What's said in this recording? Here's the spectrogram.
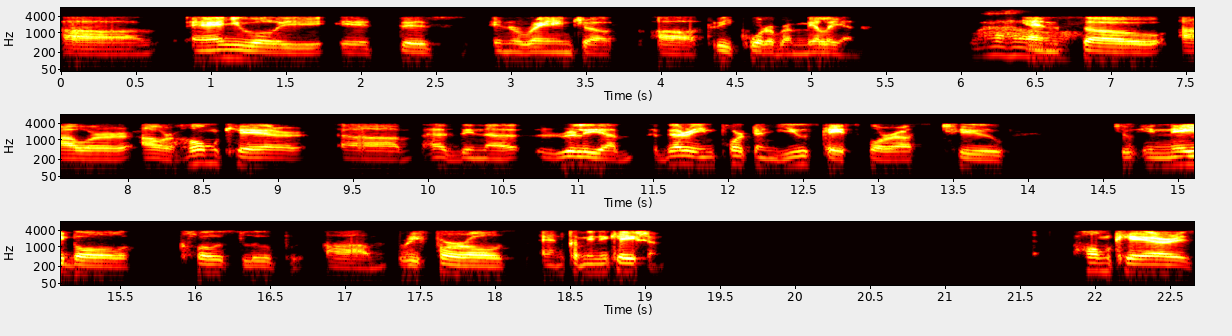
uh, annually it is in a range of uh, three quarter of a million. Wow. And so our our home care uh, has been a really a, a, very important use case for us to to enable closed loop um, referrals and communication. Home care is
